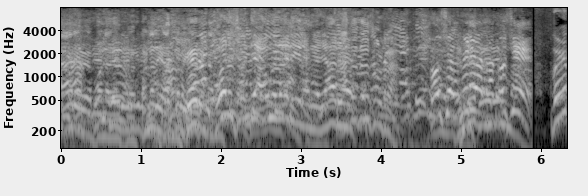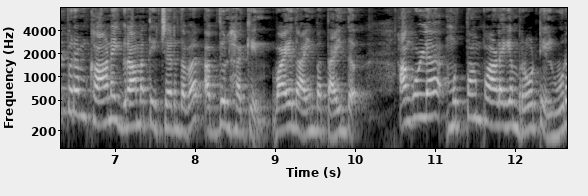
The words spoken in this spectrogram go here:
யாரு பண்ணது பண்ணது யாரு பேர் என்ன? போலீஸ் வந்து அவங்க தான் அடிக்கிறாங்க. யாரு? அதுதான் சொல்றேன். கௌஷல் வீடியோ எடுறா கௌஷி விழுப்புரம் காணை கிராமத்தைச் சேர்ந்தவர் அப்துல் ஹக்கீம் வயது ஐம்பத்தைந்து. அங்குள்ள முத்தாம்பாளையம் ரோட்டில் உர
